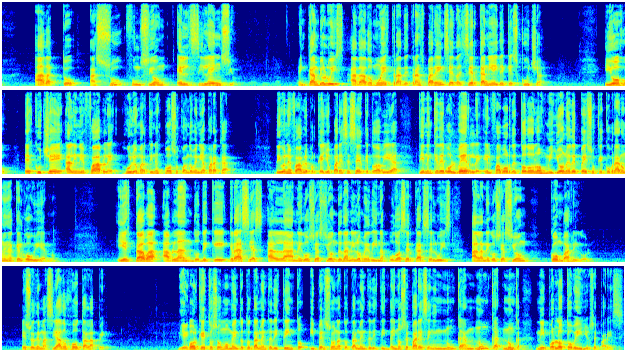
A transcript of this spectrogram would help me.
adaptó a su función el silencio. En cambio, Luis ha dado muestra de transparencia, de cercanía y de que escucha. Y ojo, escuché al inefable Julio Martínez Pozo cuando venía para acá. Digo inefable porque ellos parece ser que todavía tienen que devolverle el favor de todos los millones de pesos que cobraron en aquel gobierno y estaba hablando de que gracias a la negociación de Danilo Medina pudo acercarse Luis a la negociación con Barrigol. Eso es demasiado J la P. Bien. Porque estos son momentos totalmente distintos y personas totalmente distintas. Y no se parecen en nunca, nunca, nunca, ni por los tobillos se parece.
